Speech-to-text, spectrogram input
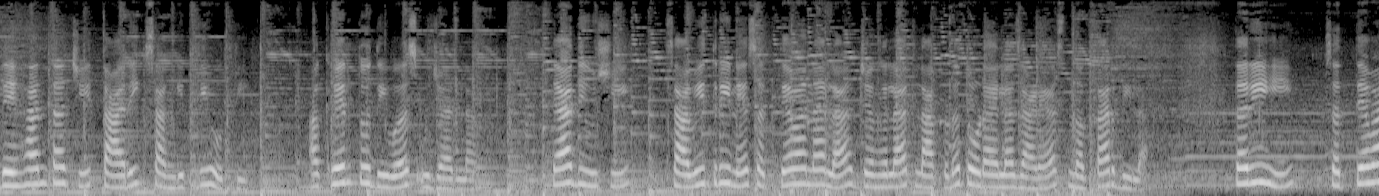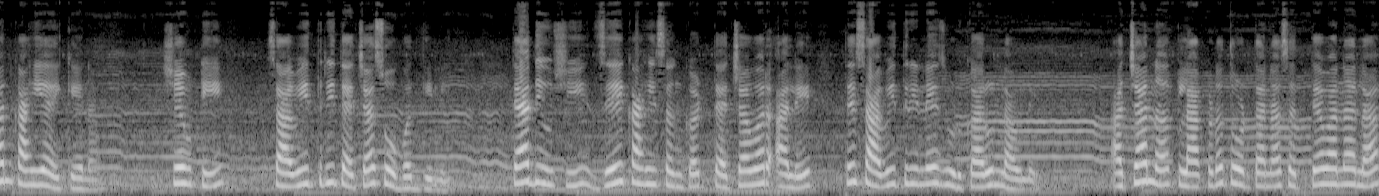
देहांताची तारीख सांगितली होती. अखेर तो दिवस उजाडला. त्या दिवशी सावित्रीने सत्यवानाला जंगलात लाकडं तोडायला जाण्यास नकार दिला. तरीही सत्यवान काही ऐकेना. शेवटी सावित्री त्याच्या सोबत गेली. त्या दिवशी जे काही संकट त्याच्यावर आले ते सावित्रीने झुडकारून लावले. अचानक लाकडं तोडताना सत्यवानाला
